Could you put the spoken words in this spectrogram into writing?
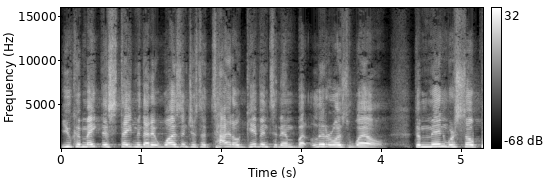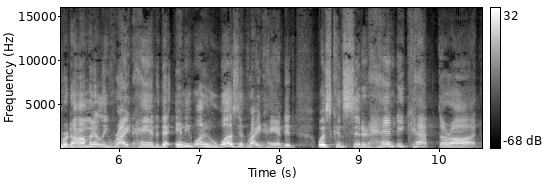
You could make this statement that it wasn't just a title given to them, but literal as well. The men were so predominantly right handed that anyone who wasn't right handed was considered handicapped or odd.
